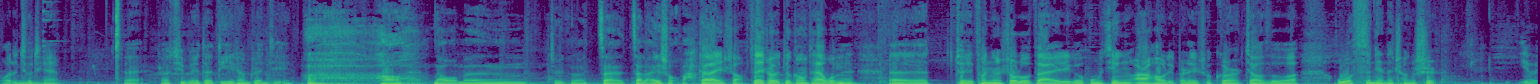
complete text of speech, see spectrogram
我的秋天》，对，然后许巍的第一张专辑啊，好，那我们这个再再来一首吧。再来一首，再一首就刚才我们、呃，对，曾经收录在这个红星二号里边的一首歌，叫做《我思念的城市》，有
